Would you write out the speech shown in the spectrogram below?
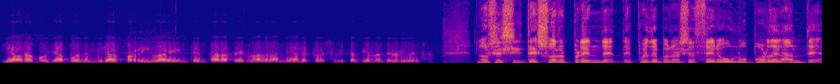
y ahora pues ya pueden mirar por arriba e intentar hacer una de las mejores clasificaciones del Olivenza. No sé si te sorprende, después de ponerse 0-1 por delante,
